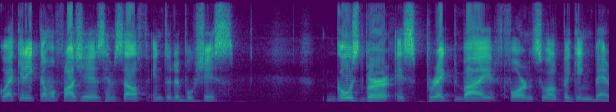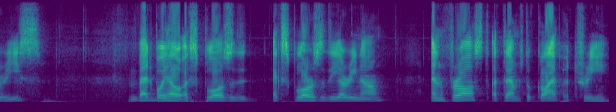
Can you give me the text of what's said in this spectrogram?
Quackity camouflages himself into the bushes. Ghost Ghostbur is pricked by thorns while picking berries. Bad Boy Halo explores the, explores the arena. Antfrost attempts to climb a tree,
